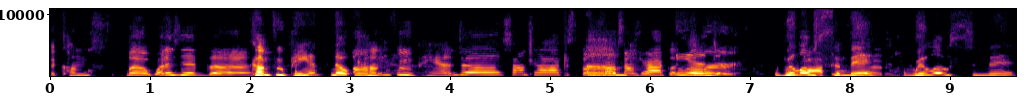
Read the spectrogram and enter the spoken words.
the kung fu, the what is it? The Kung Fu Pan? No, um, Kung Fu Panda soundtrack, SpongeBob Um, soundtrack. Like we were Willow Smith. Willow Smith.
